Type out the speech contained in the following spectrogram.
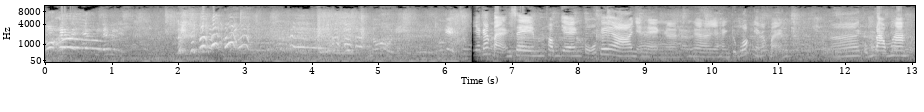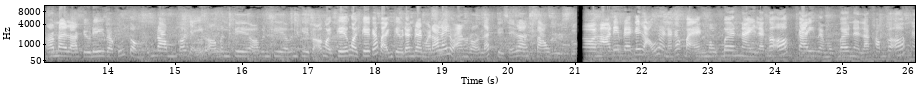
oh, Emily, Emily, Emily. Các bạn xem không gian của cái ờ, nhà hàng à, nhà, nhà hàng Trung Quốc nha các bạn. À, cũng đông ha. À, hôm nay là kiều đi vào cuối tuần cũng đông có dãy ở bên kia ở bên kia ở bên kia và ở ngoài kia ở ngoài kia các bạn kiều đang ra ngoài đó lấy đồ ăn rồi lát kiều sẽ ra sau. Rồi họ đem ra cái lẩu rồi nè các bạn. Một bên này là có ớt cay và một bên này là không có ớt nè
